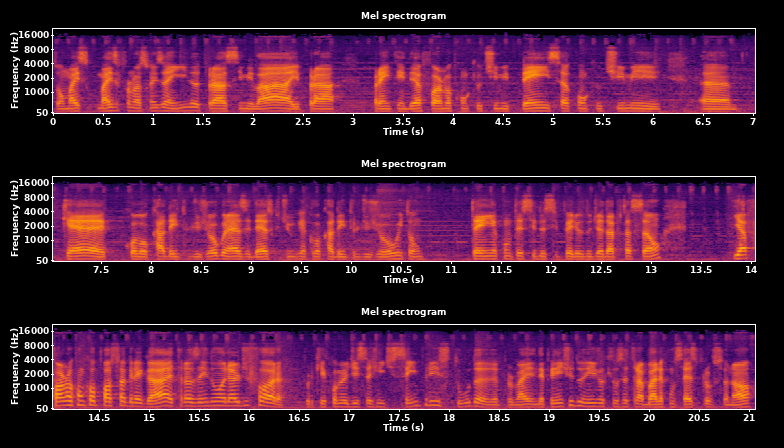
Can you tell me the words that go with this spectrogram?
são mais, mais informações ainda para assimilar e para entender a forma com que o time pensa, com que o time uh, quer colocar dentro de jogo, né? As ideias que o time quer colocar dentro de jogo. Então tem acontecido esse período de adaptação. E a forma com que eu posso agregar é trazendo um olhar de fora, porque como eu disse, a gente sempre estuda, por mais independente do nível que você trabalha com CS profissional,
